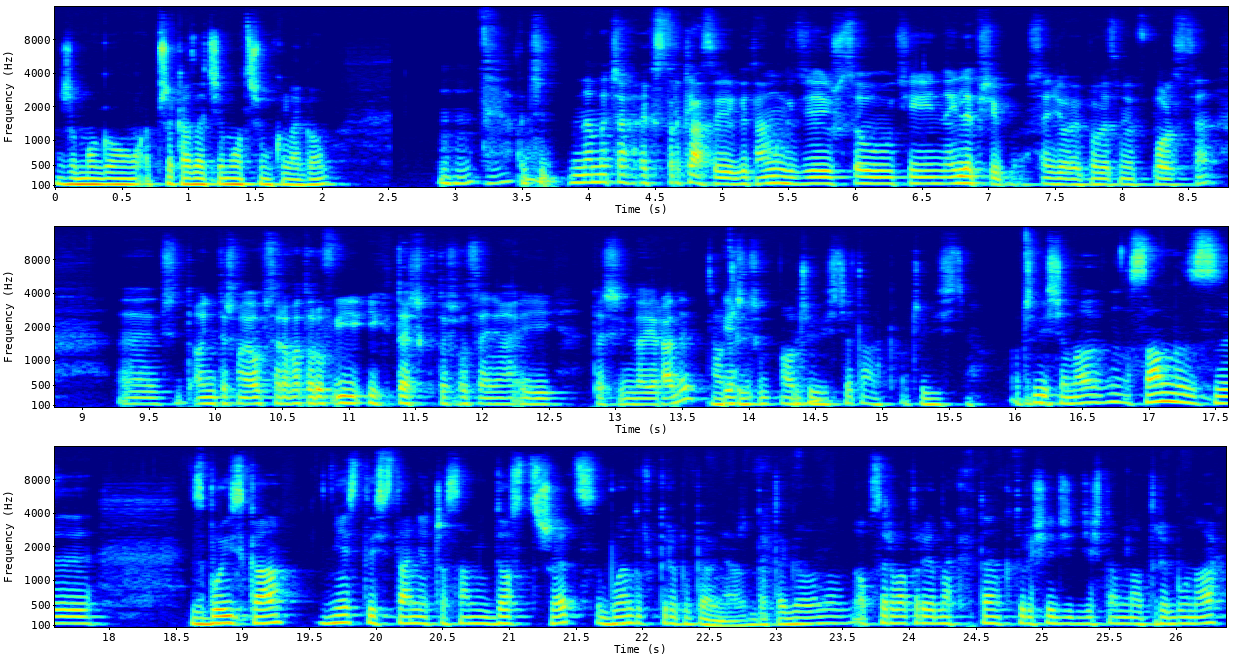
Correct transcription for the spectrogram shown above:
że mogą przekazać je młodszym kolegom. Mhm. A czy na meczach ekstraklasy, tam gdzie już są ci najlepsi sędziowie, powiedzmy w Polsce, czy oni też mają obserwatorów i ich też ktoś ocenia i też im daje rady? Oczy, Oczywiście tak, oczywiście. Oczywiście, no sam z, z boiska nie jesteś w stanie czasami dostrzec błędów, które popełniasz. Dlatego no, obserwator jednak ten, który siedzi gdzieś tam na trybunach,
